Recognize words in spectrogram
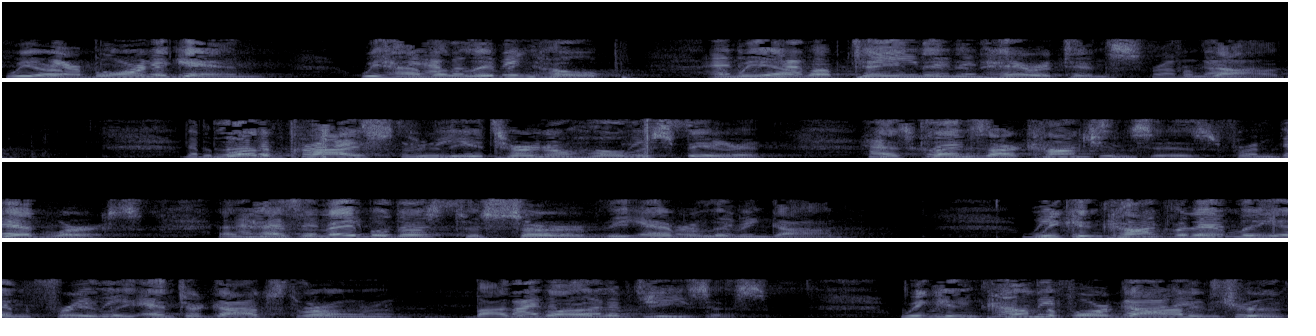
we are born again, we have a living hope, and we have obtained an inheritance from God. The blood of Christ, through the eternal Holy Spirit, has cleansed our consciences from dead works and has enabled us to serve the ever living God. We can confidently and freely enter God's throne by the blood of Jesus. We can come before God in truth,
